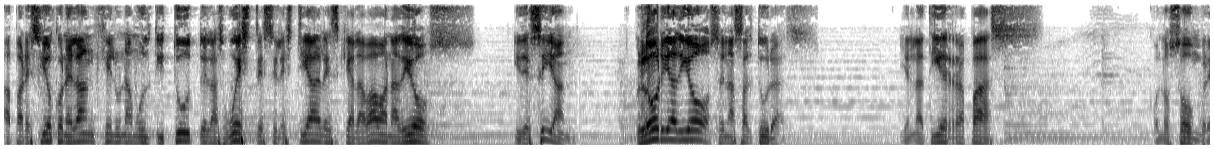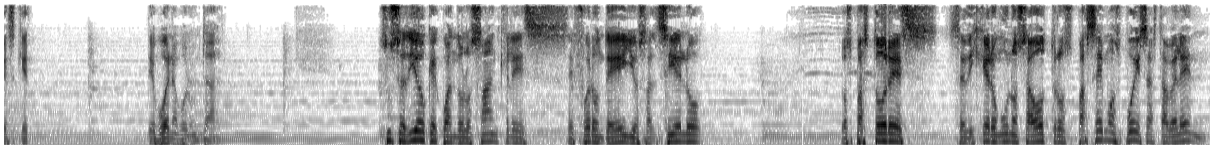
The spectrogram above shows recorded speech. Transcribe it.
apareció con el ángel una multitud de las huestes celestiales que alababan a Dios y decían, Gloria a Dios en las alturas y en la tierra paz con los hombres que de buena voluntad. Sucedió que cuando los ángeles se fueron de ellos al cielo, los pastores se dijeron unos a otros, pasemos pues hasta Belén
